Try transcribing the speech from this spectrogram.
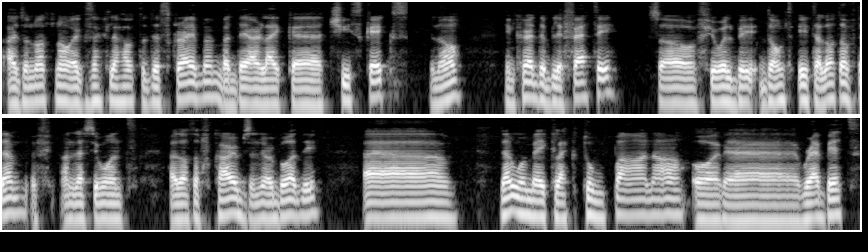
I do not know exactly how to describe them, but they are like uh, cheesecakes. You know, incredibly fatty. So if you will be, don't eat a lot of them if, unless you want a lot of carbs in your body. Uh, then we make like timpana or uh, rabbit.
